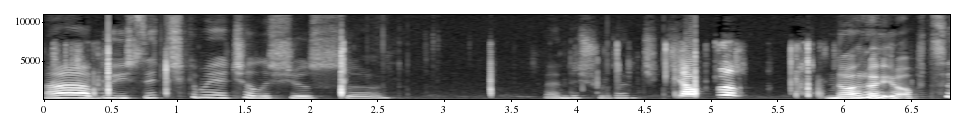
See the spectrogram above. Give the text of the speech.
Ha bu üste çıkmaya çalışıyorsun. Ben de şuradan çık. Yaptım. Ne ara yaptı?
